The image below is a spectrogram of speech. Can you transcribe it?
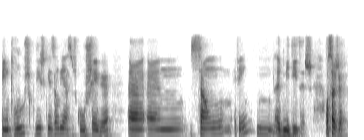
Pinto Luz, que diz que as alianças com o Chega uh, um, são, enfim, admitidas. Ou seja,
